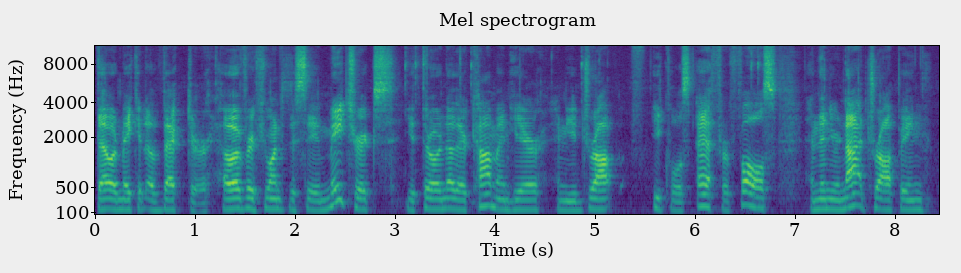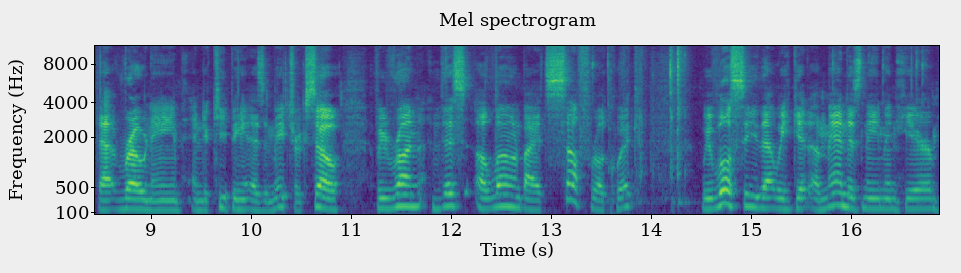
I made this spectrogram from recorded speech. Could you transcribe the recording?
that would make it a vector. However, if you wanted to say a matrix, you throw another comma in here and you drop equals F or false, and then you're not dropping that row name and you're keeping it as a matrix. So if we run this alone by itself real quick, we will see that we get Amanda's name in here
